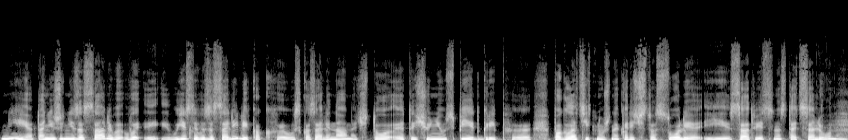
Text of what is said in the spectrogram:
Нет, они же не засаливают. Вы, если вы засолили, как вы сказали, на ночь, то это еще не успеет гриб э, поглотить нужное количество соли и, соответственно, стать соленым.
